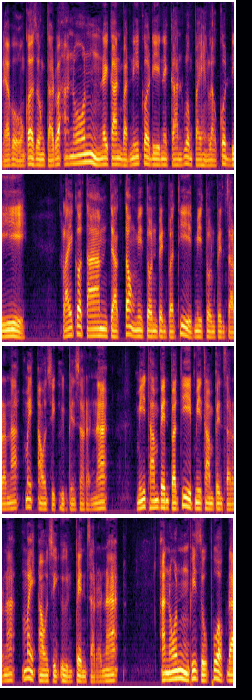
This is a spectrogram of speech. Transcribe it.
แล้วพระองค์ก็ทรงตรัสว่าอานนท์ในการบัดนี้ก็ดีในการร่วงไปแห่งเราก็ดี ใครก็ตามจากต้องมีตนเป็นปฏิมีตนเป็นสารณะ ไม่เอาสิ่งอื่นเป็นสารณะ มีธรรมเป็นปฏิมีธรรมเป็นสารณะ ไม่เอาสิ่งอื่นเป็นสารณะอานนท์พิสุพวกใด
